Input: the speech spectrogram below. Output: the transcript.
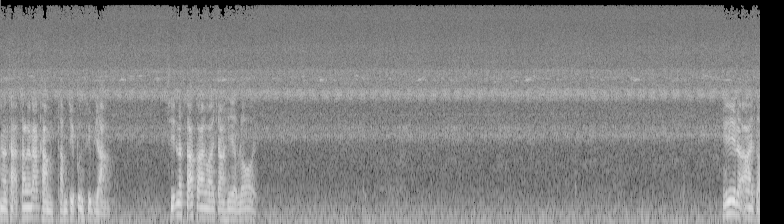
นาถกรณธรรมทำที่พึ่งสิบอย่างศีลรักษากายวาจาให้เรียบร้อย นี่ละอายต่อ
